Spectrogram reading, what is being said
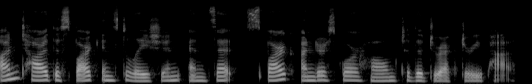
Untar the Spark installation and set spark underscore home to the directory path.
